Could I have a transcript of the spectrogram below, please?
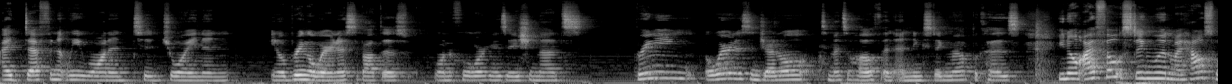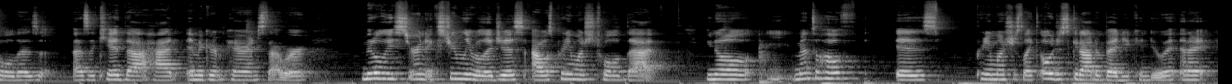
I definitely wanted to join and you know bring awareness about this wonderful organization that's bringing awareness in general to mental health and ending stigma. Because you know I felt stigma in my household as as a kid that had immigrant parents that were Middle Eastern, extremely religious. I was pretty much told that you know mental health is pretty much just like oh just get out of bed you can do it and I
